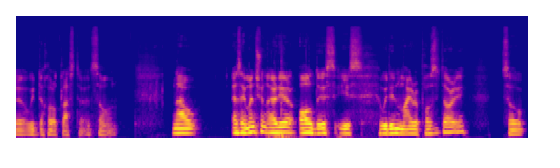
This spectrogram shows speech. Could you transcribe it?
uh, with the whole cluster and so on. Now, as I mentioned earlier, all this is within my repository. So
